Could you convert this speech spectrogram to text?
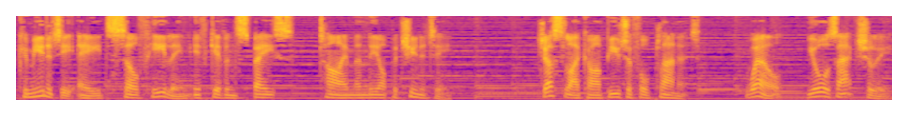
Community aids self-healing if given space, time and the opportunity. Just like our beautiful planet. Well, yours actually.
